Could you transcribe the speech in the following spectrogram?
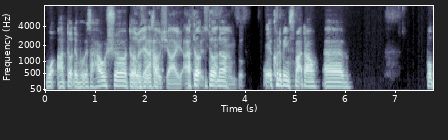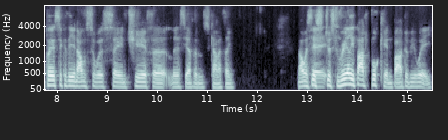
what I don't know if it was a house show. I don't Oh, know was it a house show? I, I thought don't- was don't know. But It could have been SmackDown. Um, but basically, the announcer was saying cheer for Lacey Evans, kind of thing. Now, is this just really bad booking by WWE,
